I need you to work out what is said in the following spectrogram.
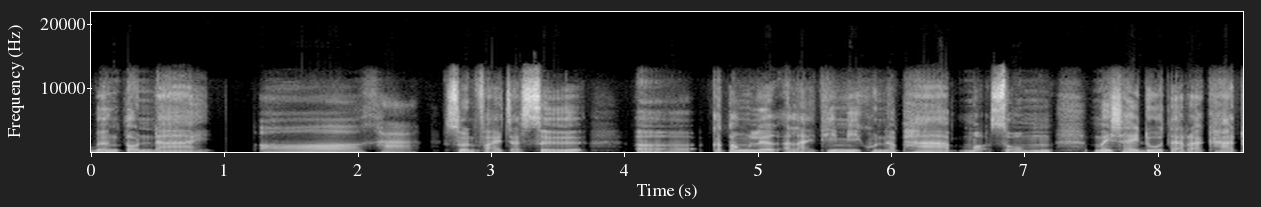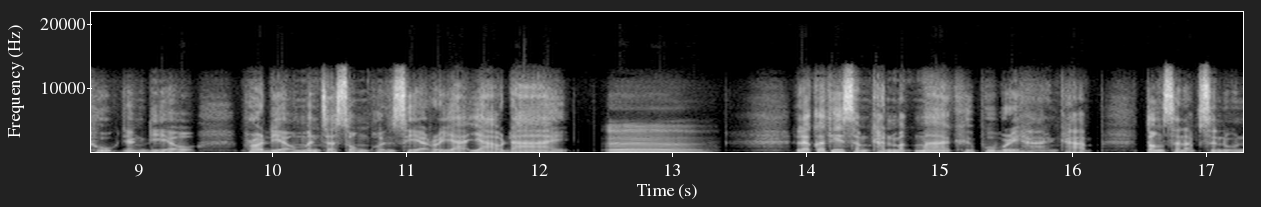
เบื้องต้นได้อ๋อค่ะ ส่วนฝ่ายจัดซื้อ เอ่อก็ต้องเลือกอะไรที่มีคุณภาพเหมาะสม ไม่ใช่ดูแต่ราคาถูกอย่างเดียว เพราะเดี๋ยวมันจะส่งผลเสียระยะยาวได้ อืม แล้วก็ที่สำคัญมาก ๆ คือผู้บริหารครับ ต้องสนับสนุน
